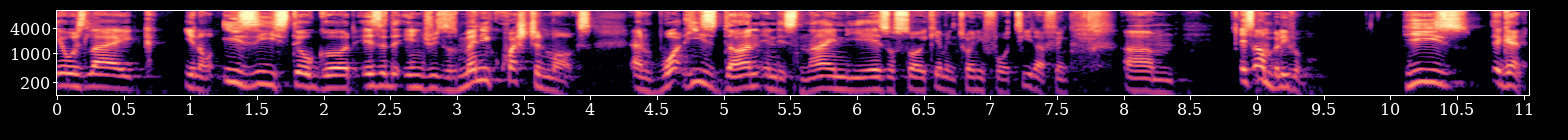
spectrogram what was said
It was like, you know, is he still good? Is it the injuries? There's many question marks. And what he's done in this nine years or so, he came in 2014, I think, um, it's unbelievable. He's, again,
